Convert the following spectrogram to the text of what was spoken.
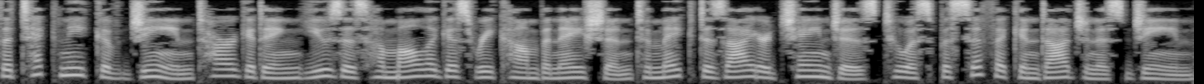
The technique of gene targeting uses homologous recombination to make desired changes to a specific endogenous gene.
